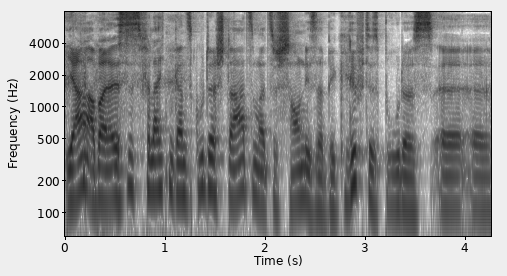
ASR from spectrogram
Ja, aber es ist vielleicht ein ganz guter Start, mal zu schauen, dieser Begriff des Bruders, äh, äh,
